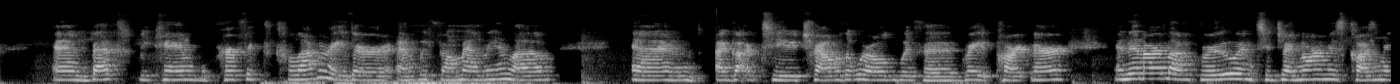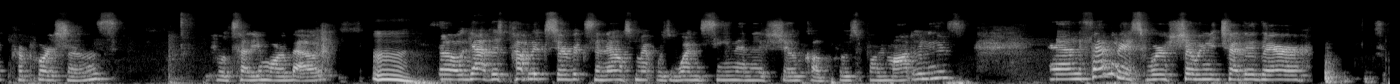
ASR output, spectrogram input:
And Beth became the perfect collaborator. And we fell madly in love. And I got to travel the world with a great partner. And then our love grew into ginormous cosmic proportions we'll tell you more about. Mm. So yeah, this public cervix announcement was one scene in a show called Postporn Modernist. And the feminists were showing each other their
